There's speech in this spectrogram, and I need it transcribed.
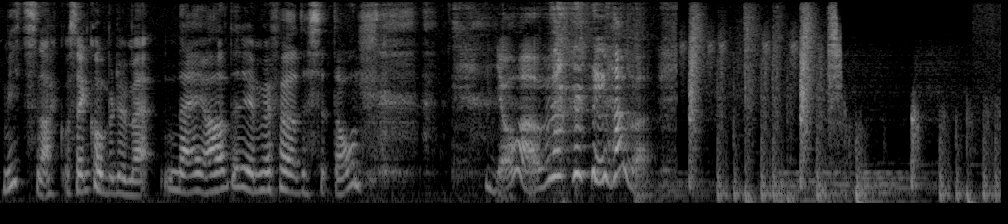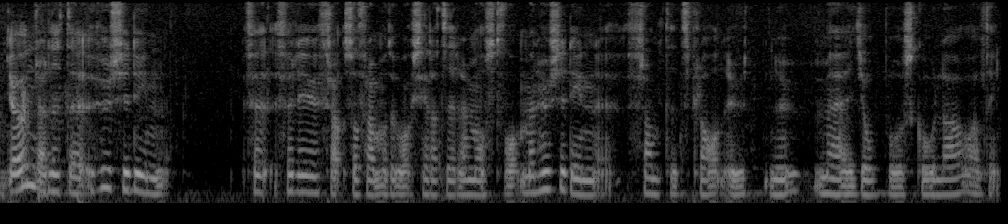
mitt snack och sen kommer du med Nej, jag hade det med födelsedagen. Ja, halva. Jag undrar lite, hur ser din... För, för det är ju fra, så fram och tillbaka hela tiden med oss två. Men hur ser din framtidsplan ut nu med jobb och skola och allting?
